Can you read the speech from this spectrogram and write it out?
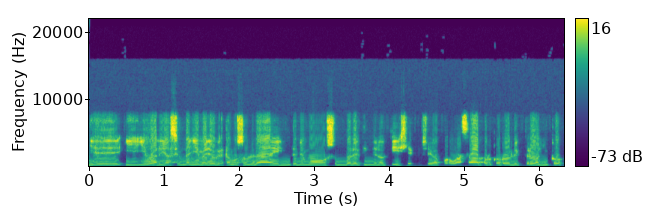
Eh, y, bueno, y hace un año y medio que estamos online, tenemos un boletín de noticias que llega por WhatsApp, por correo electrónico.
